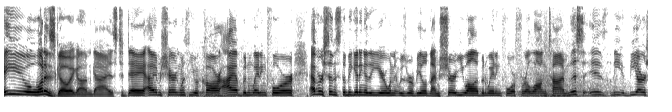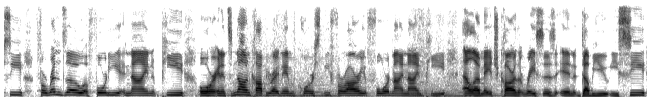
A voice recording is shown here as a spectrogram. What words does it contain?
Hey, what is going on guys? Today I am sharing with you a car I have been waiting for ever since the beginning of the year when it was revealed and I'm sure you all have been waiting for for a long time. This is the VRC Ferrenzo 49P or in its non-copyright name of course the Ferrari 499P LMH car that races in WEC.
